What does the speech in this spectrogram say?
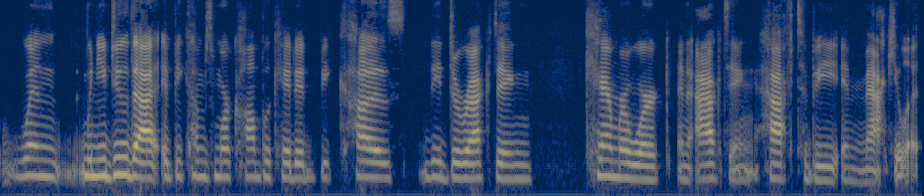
when when you do that it becomes more complicated because the directing camera work and acting have to be immaculate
